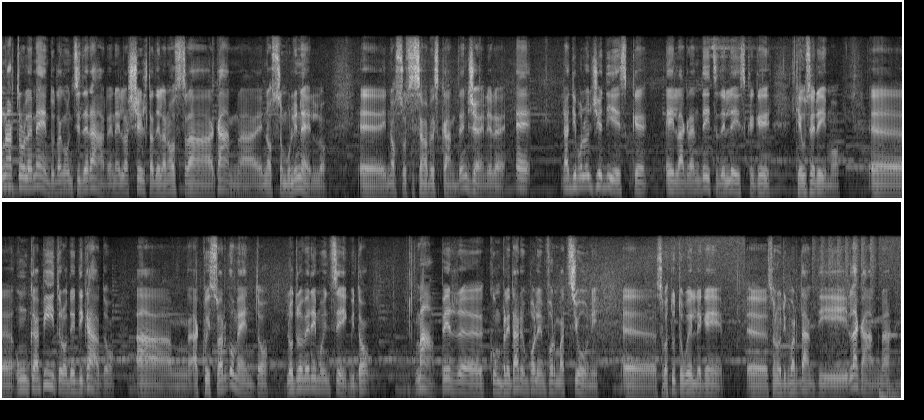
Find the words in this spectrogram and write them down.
Un altro elemento da considerare nella scelta della nostra canna il nostro mulinello, eh, il nostro sistema pescante in genere, è la tipologia di esche e la grandezza delle esche che, che useremo. Eh, un capitolo dedicato a, a, questo argomento lo troveremo in seguito, ma per eh, completare un po' le informazioni, eh, soprattutto quelle che eh, sono riguardanti la canna,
